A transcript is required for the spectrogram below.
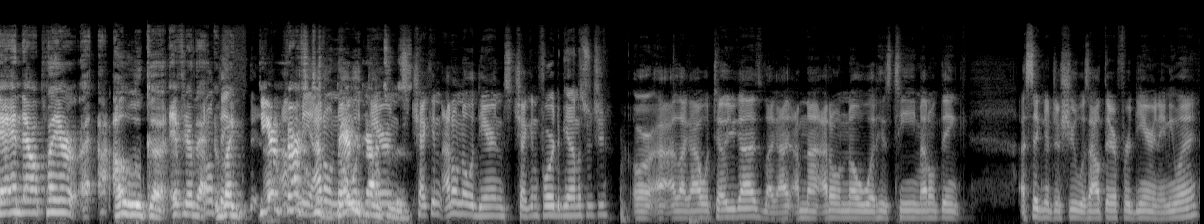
standout player, a, a Luka. If you're that think. like De'Aaron I, I Fox, mean, I don't know what De'Aaron's checking. I don't know what De'Aaron's checking for. To be honest with you, or I, I- like I would tell you guys, like I, I'm not. I don't know what his team. I don't think a signature shoe was out there for De'Aaron anyway.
